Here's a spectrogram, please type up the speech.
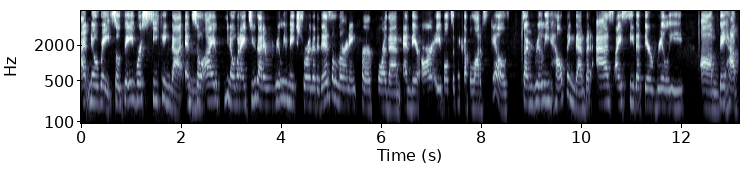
at no rate. So they were seeking that, and so I, you know, when I do that, I really make sure that it is a learning curve for them, and they are able to pick up a lot of skills. So I'm really helping them. But as I see that they're really um, they have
